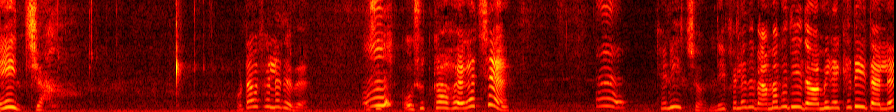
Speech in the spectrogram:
এই যা। ওটাও ফেলে দেবে? ওষুধ খাওয়া হয়ে গেছে? খেয়ে নিচ্ছ? দিয়ে ফেলে দেবে? আমাকে দিয়ে দাও, আমি রেখে দিই তাহলে।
